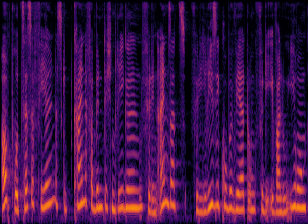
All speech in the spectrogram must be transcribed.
Auch Prozesse fehlen. Es gibt keine verbindlichen Regeln für den Einsatz, für die Risikobewertung, für die Evaluierung.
